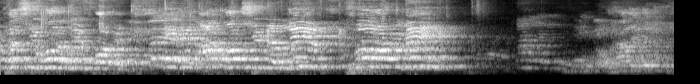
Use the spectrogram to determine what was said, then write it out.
because you want to live for me. Amen. I want you to live for me. Oh, hallelujah.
